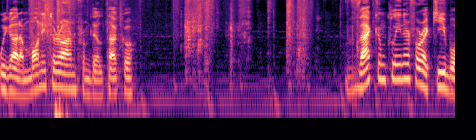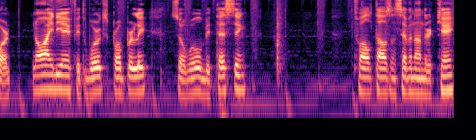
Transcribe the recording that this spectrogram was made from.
We got a monitor arm from Deltaco. Vacuum cleaner for a keyboard. No idea if it works properly, so we'll be testing. 12,700K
